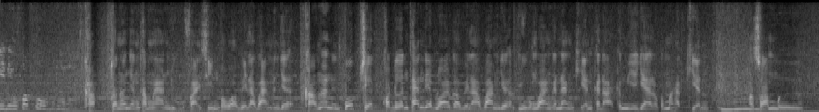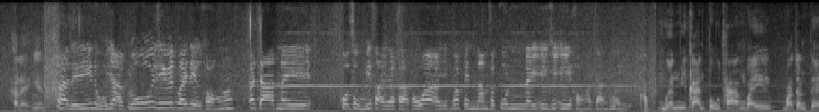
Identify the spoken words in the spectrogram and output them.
ลีนิวควบคู่มาด้วยเหรอครับ ตอนนั้นยังทำงานอยู่ฝ่ายศิลป์เพราะว่าเวลาว่างมันเยอะ ข่าวหน้าหนึ่งปุ๊บเสร็จพอเดินแท่นเรียบร้อยก็เวลาว่างเยอะอยู่ว่างๆก็นั่งเขียนกระดาษก็มีเยอะแยะเราก็มาหัดเขียนมาซ้อมมืออะไรอย่างเงี้ยค่ะทีนี้หนูอยากรู้ชีวิตวัยเด็กของอาจารย์ใน โกสุมพิสัยอะค่ะ เพราะว่าเห็นว่าเป็นนามสกุลใน EKE ของอาจารย์ด้วย ครับเหมือนมีการปูทางไว้มาตั้งแต่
